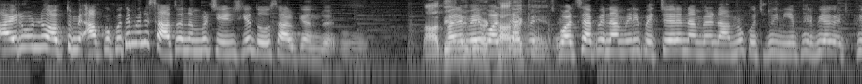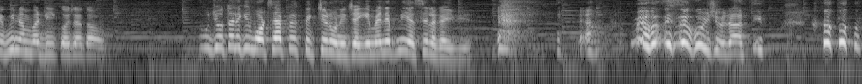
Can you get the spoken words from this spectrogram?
आई डोंट नो अब तो मैं आपको पता है मैंने सातवां नंबर चेंज किया दो साल के अंदर। तो नादिया ने भी व्हाट्सएप किए पे व्हाट्सएप पे ना मेरी पिक्चर है ना मेरा नाम है कुछ भी नहीं है फिर भी अगर फिर भी नंबर लीक हो जाता मुझे होता है लेकिन व्हाट्सएप पे पिक्चर होनी चाहिए मैंने अपनी ऐसे लगाई हुई है। मैं उसी से खुश हो जाती हूँ।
